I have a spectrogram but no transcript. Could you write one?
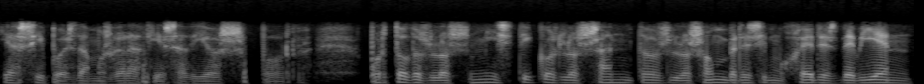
Y así pues damos gracias a Dios por, por todos los místicos, los santos, los hombres y mujeres de bien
